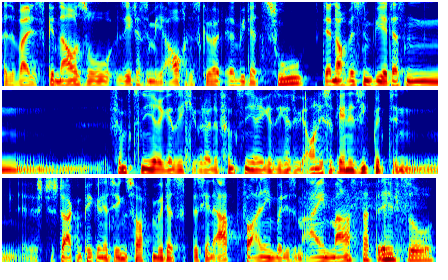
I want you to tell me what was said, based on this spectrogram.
Also, weil es genau so sehe ich das nämlich auch. Das gehört irgendwie dazu. Dennoch wissen wir, dass ein 15-Jähriger sich oder eine 15-Jährige sich natürlich auch nicht so gerne sieht mit den äh, starken Pickeln. Deswegen soften wir das ein bisschen ab. Vor allen Dingen bei diesem einen Masterbild so.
